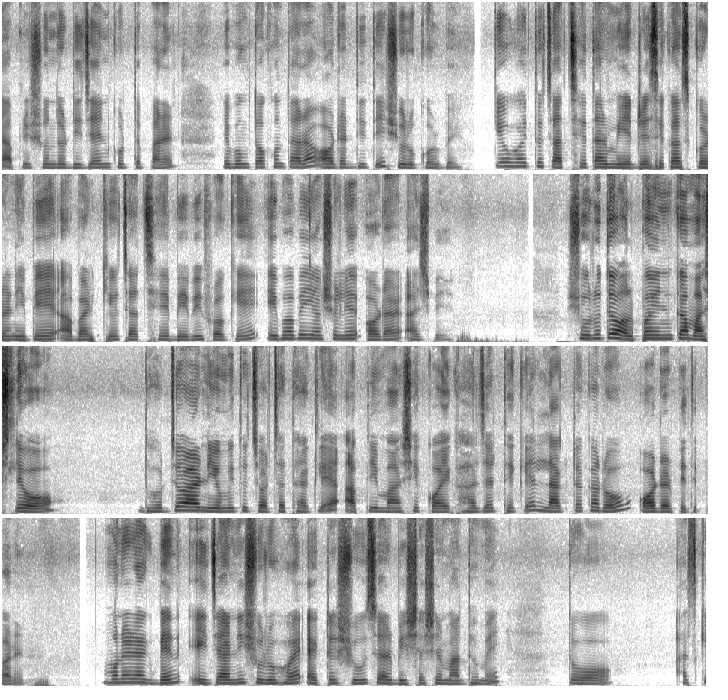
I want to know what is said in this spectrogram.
আপনি সুন্দর ডিজাইন করতে পারেন এবং তখন তারা অর্ডার দিতে শুরু করবে। কেউ হয়তো চাচ্ছে তার মেয়ে ড্রেসে কাজ করে নেবে, আবার কেউ চাচ্ছে বেবি ফ্রকে। এভাবেই আসলে অর্ডার আসবে। শুরুতে অল্প ইনকাম আসলেও ধৈর্য আর নিয়মিত চর্চা থাকলে আপনি মাসে কয়েক হাজার থেকে লাখ টাকারও অর্ডার পেতে পারেন। মনে রাখবেন, এই জার্নি শুরু হয় একটা সুচ আর বিশ্বাসের মাধ্যমে। তো আজকে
